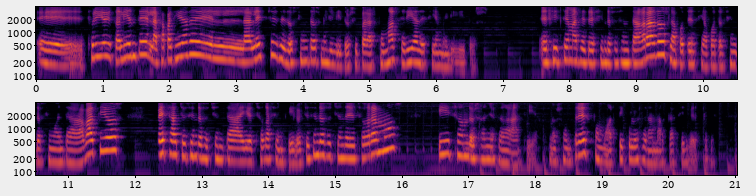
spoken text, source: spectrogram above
eh, frío y caliente. La capacidad de la leche es de 200 mililitros y para espumar sería de 100 mililitros. El sistema es de 360 grados, la potencia 450 vatios, pesa 888, casi un kilo, 888 gramos y son dos años de garantía. No son tres como artículos de la marca Silvercrest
